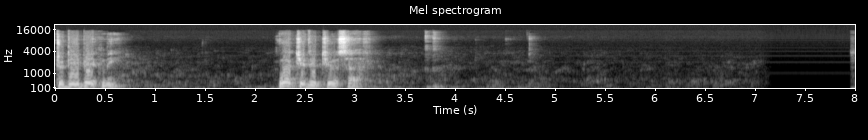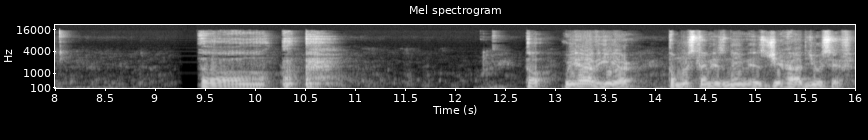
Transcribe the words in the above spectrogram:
to debate me. What you did to yourself? Uh, oh, we have here a Muslim. His name is Jihad Yusuf.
